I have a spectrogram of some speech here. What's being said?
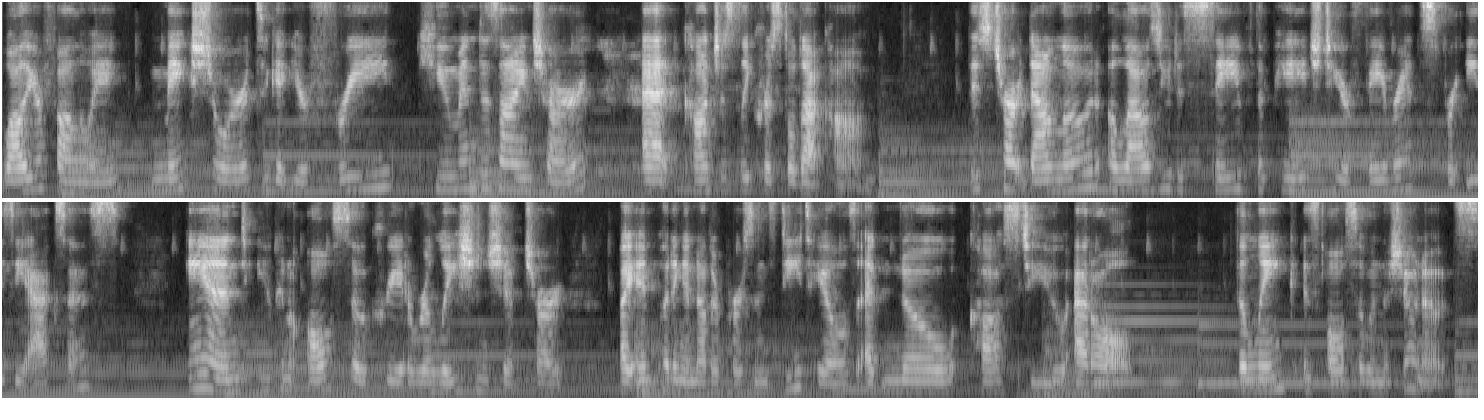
While you're following, make sure to get your free human design chart at consciouslycrystal.com. This chart download allows you to save the page to your favorites for easy access, and you can also create a relationship chart by inputting another person's details at no cost to you at all. The link is also in the show notes.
